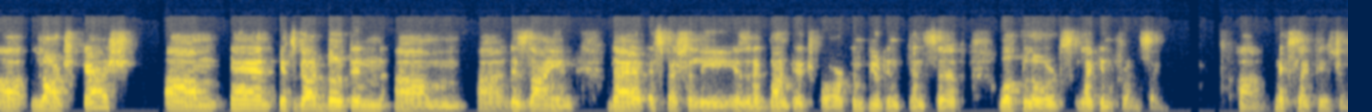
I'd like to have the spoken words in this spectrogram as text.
a large cache, um, and it's got built-in um, uh, design that especially is an advantage for compute-intensive workloads like inferencing. Uh, next slide, please, Jeff.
